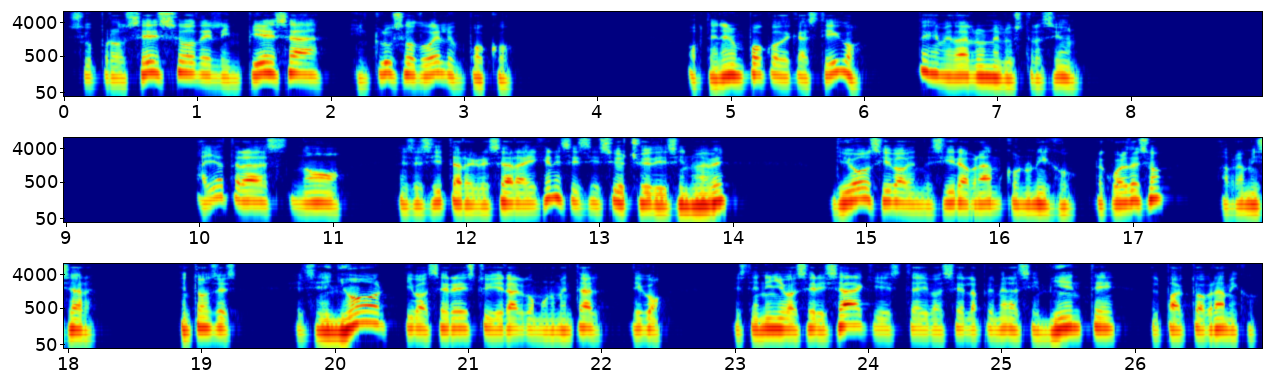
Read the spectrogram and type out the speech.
su proceso de limpieza incluso duele un poco. Obtener un poco de castigo. Déjeme darle una ilustración. Allá atrás no necesita regresar ahí. Génesis 18 y 19. Dios iba a bendecir a Abraham con un hijo. ¿Recuerda eso? Abraham y Sara. Entonces, el Señor iba a hacer esto y era algo monumental. Digo, este niño iba a ser Isaac y esta iba a ser la primera simiente del pacto abrámico,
